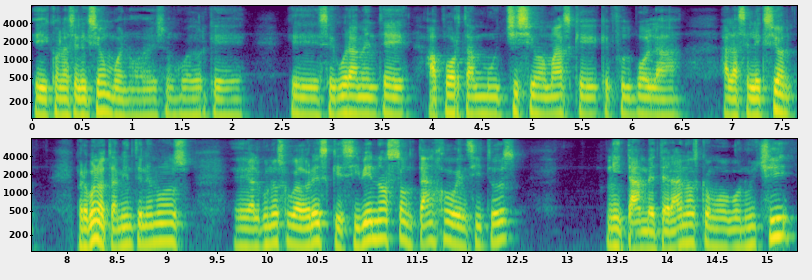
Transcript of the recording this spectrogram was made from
y con la selección, bueno, es un jugador que, seguramente aporta muchísimo más que, fútbol a, la selección. Pero bueno, también tenemos eh, algunos jugadores que si bien no son tan jovencitos, ni tan veteranos como Bonucci,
